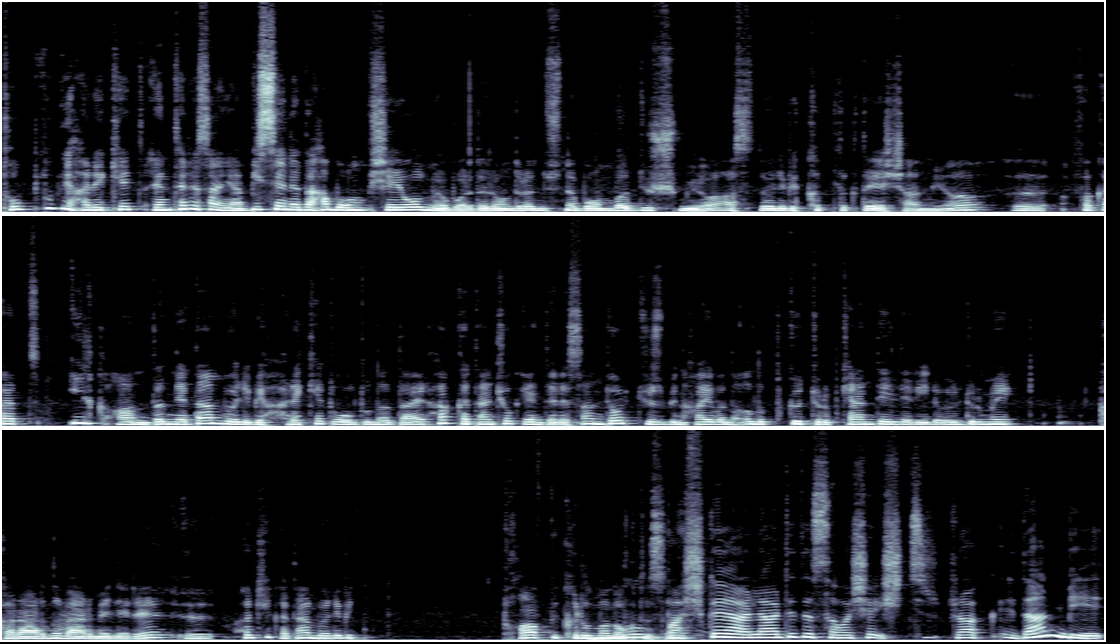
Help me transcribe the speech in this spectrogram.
Toplu bir hareket enteresan yani bir sene daha bom şey olmuyor bu arada Londra'nın üstüne bomba düşmüyor. Aslında öyle bir kıtlık da yaşanmıyor. E, fakat ilk anda neden böyle bir hareket olduğuna dair hakikaten çok enteresan. 400 bin hayvanı alıp götürüp kendi elleriyle öldürmek kararını vermeleri e, hakikaten böyle bir tuhaf bir kırılma noktası. Bu başka yerlerde de savaşa iştirak eden bir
